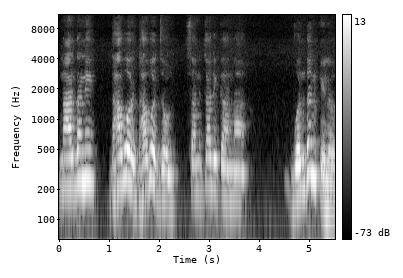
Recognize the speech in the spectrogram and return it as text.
नारदाने धावत धावत जाऊन सनकादिकांना वंदन केलं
